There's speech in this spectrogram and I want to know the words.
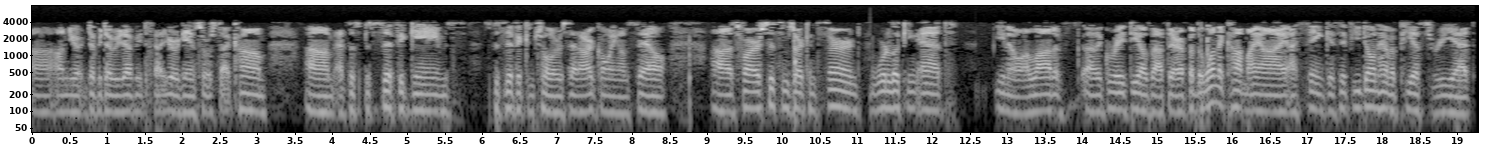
uh, on your www.yourgamesource.com um, at the specific games, specific controllers that are going on sale. Uh, as far as systems are concerned, we're looking at you know a lot of uh, great deals out there. But the one that caught my eye, I think, is if you don't have a PS3 yet.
